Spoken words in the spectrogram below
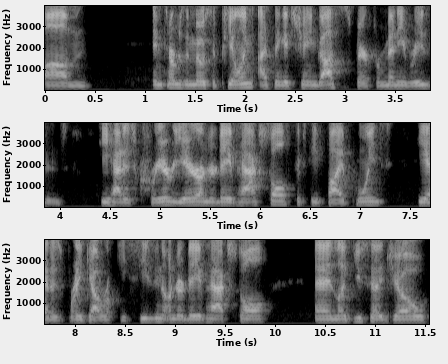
Um, in terms of most appealing, I think it's Shane Gostisbehere for many reasons. He had his career year under Dave Hakstol, 65 points. He had his breakout rookie season under Dave Hakstol. And like you said, Joe,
